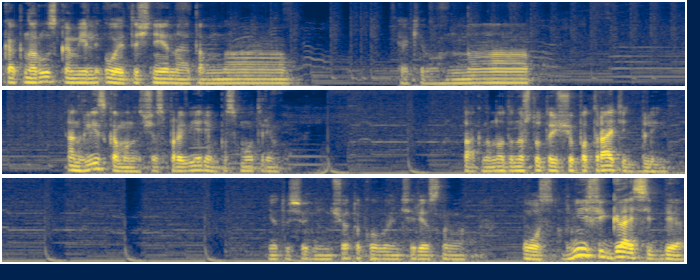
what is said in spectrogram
как на русском, или, ой, точнее на этом, на, как его, на английском у нас сейчас проверим, посмотрим. Так, нам надо на что-то еще потратить, блин. Нету сегодня ничего такого интересного. О, нифига себе!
